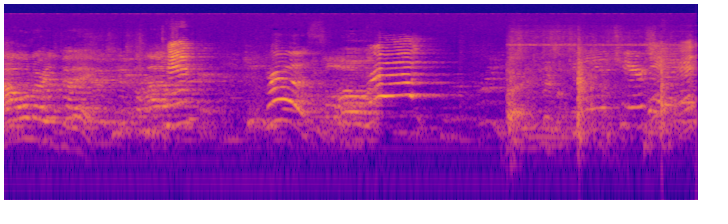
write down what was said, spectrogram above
How old are you today? Ten. Bruce! Brooke! Do you need a chair, Dad?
